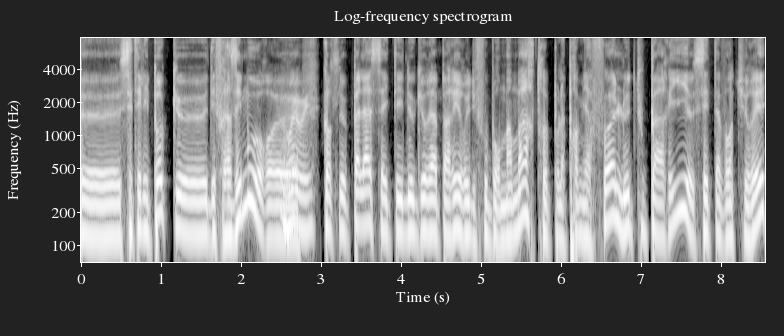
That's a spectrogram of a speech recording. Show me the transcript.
Euh, C'était l'époque euh, des frères Zemmour. Oui, oui. Quand le palace a été inauguré à Paris, rue du Faubourg Montmartre, pour la première fois, le tout Paris s'est aventuré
